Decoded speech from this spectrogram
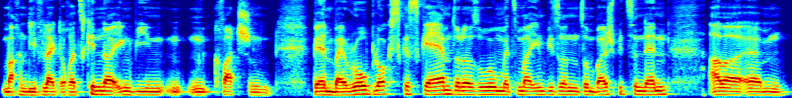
machen die vielleicht auch als Kinder irgendwie einen, einen Quatsch und werden bei Roblox gescammt oder so, um jetzt mal irgendwie so ein, so ein Beispiel zu nennen. Aber ähm,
